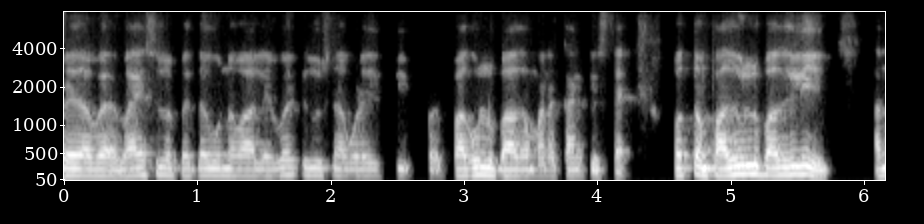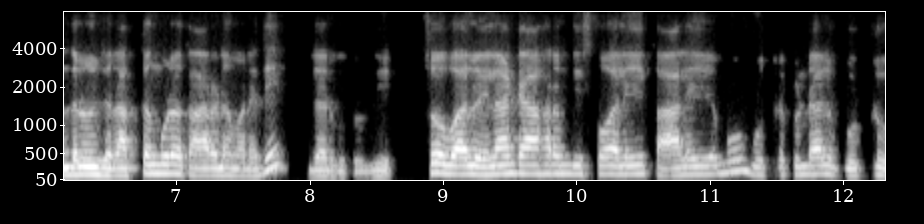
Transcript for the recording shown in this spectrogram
పెద్ద వయసులో పెద్దగా ఉన్న వాళ్ళు ఎవరికి చూసినా కూడా ఈ పగుళ్ళు బాగా మనకు కనిపిస్తాయి. మొత్తం పగుళ్ళు పగిలి అందులో నుంచి రక్తం కూడా కారడం అనేది జరుగుతుంది. సో వాళ్ళు ఎలాంటి ఆహారం తీసుకోవాలి? కాలేయము మూత్రపిండాలు గుడ్లు.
